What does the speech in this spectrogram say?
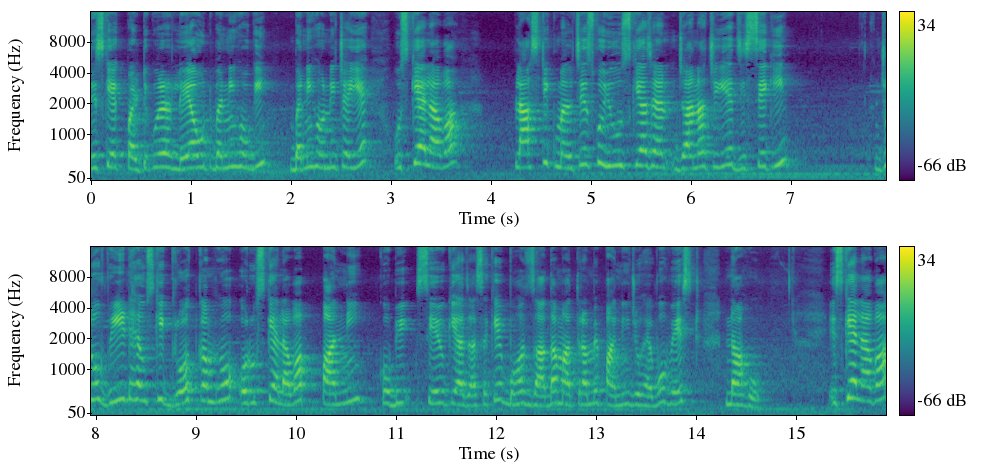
जिसकी एक पर्टिकुलर लेआउट बनी होगी बनी होनी चाहिए। उसके अलावा प्लास्टिक मल्चेज को यूज़ किया जा, जाना चाहिए जिससे कि जो वीड है उसकी ग्रोथ कम हो और उसके अलावा पानी को भी सेव किया जा सके बहुत ज़्यादा मात्रा में पानी जो है वो वेस्ट ना हो। इसके अलावा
